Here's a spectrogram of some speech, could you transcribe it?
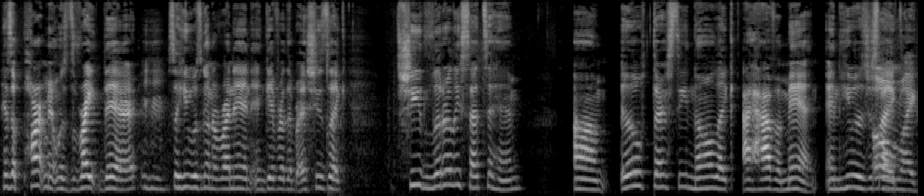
his apartment was right there Mhm. so he was gonna run in and give her the umbrella she's like she literally said to him um ill thirsty no like i have a man and he was just oh like Oh my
